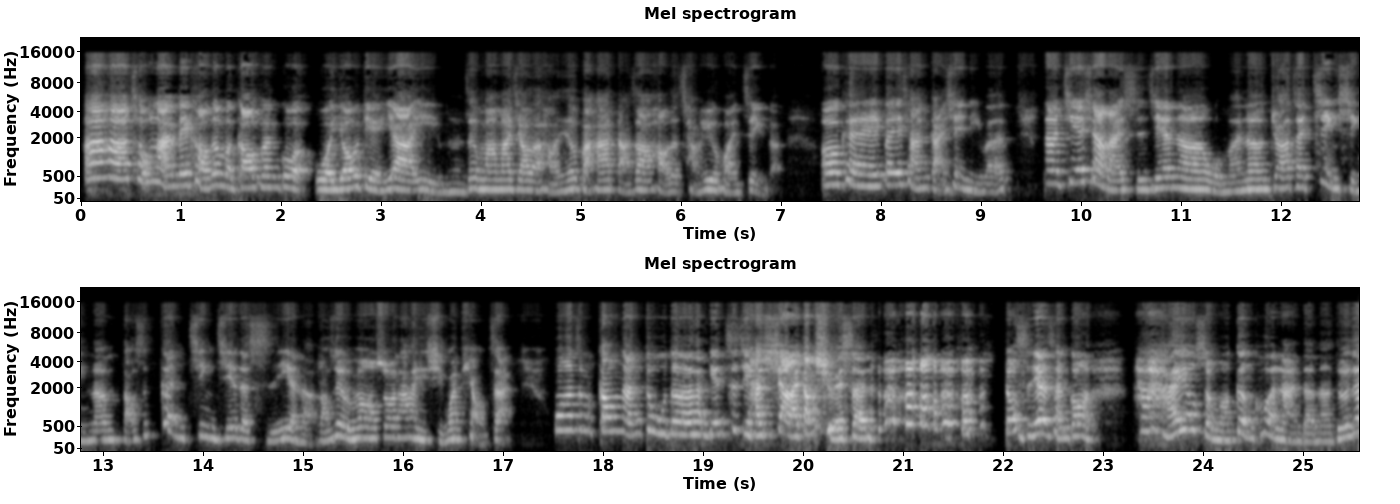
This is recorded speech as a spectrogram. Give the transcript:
哈哈，从来没考那么高分过，我有点讶异。嗯，这个妈妈教的好，你就把她打造好的场域环境了。OK，非常感谢你们。那接下来时间呢，我们呢就要再进行呢老师更进阶的实验了。老师有没有说他很喜欢挑战？哇，这么高难度的，连自己还下来当学生，都实验成功了。他还有什么更困难的呢？对不对？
